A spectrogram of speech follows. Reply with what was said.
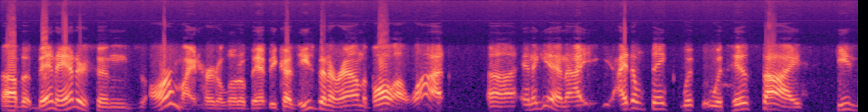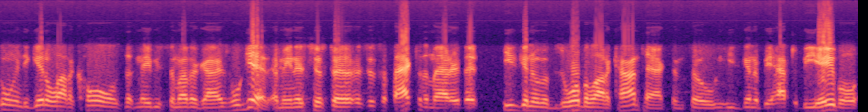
uh, but Ben Anderson's arm might hurt a little bit because he's been around the ball a lot. Uh, and again, I I don't think with with his size he's going to get a lot of calls that maybe some other guys will get. I mean, it's just a it's just a fact of the matter that he's going to absorb a lot of contact, and so he's going to be have to be able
